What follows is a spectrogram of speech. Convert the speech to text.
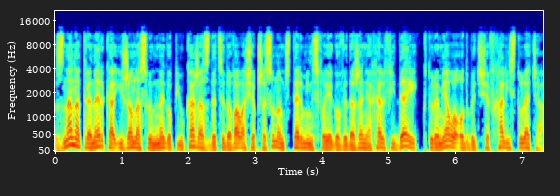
Znana trenerka i żona słynnego piłkarza zdecydowała się przesunąć termin swojego wydarzenia Healthy Day, które miało odbyć się w hali stulecia.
